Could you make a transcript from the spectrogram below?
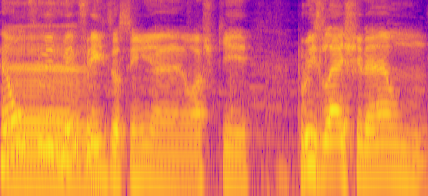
É um É. filme bem feito, assim. é, eu acho que pro slasher é um.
